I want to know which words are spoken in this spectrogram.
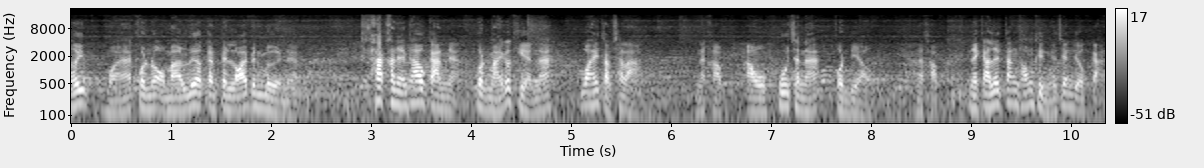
เฮ้ยหมอคนออกมาเลือกกันเป็นร้อยเป็นหมื่นเนี่ยถ้าคะแนนเท่ากันเนี่ยกฎหมายก็เขียนนะว่าให้จับฉลากนะครับเอาผู้ชนะคนเดียวนะครับในการเลือกตั้งท้องถิ่นก็เช่นเดียวกัน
